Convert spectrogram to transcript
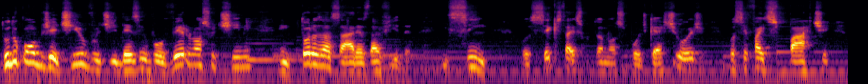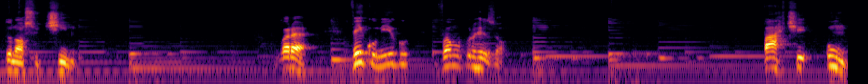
Tudo com o objetivo de desenvolver o nosso time em todas as áreas da vida. E sim, você que está escutando nosso podcast hoje, você faz parte do nosso time. Agora, vem comigo, vamos para o resumo. Parte 1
